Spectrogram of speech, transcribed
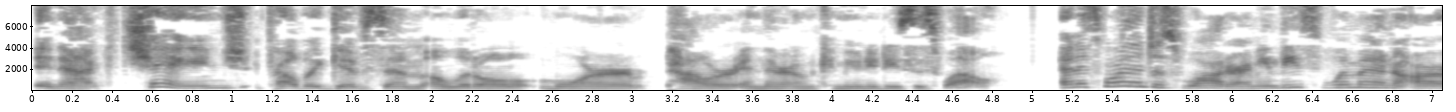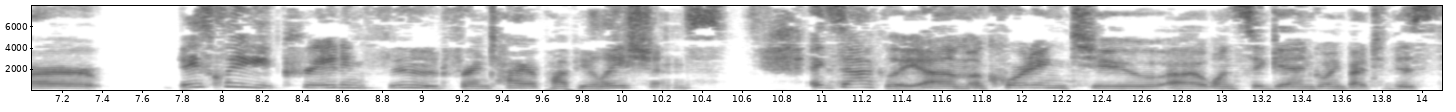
enact change, probably gives them a little more power in their own communities as well. And it's more than just water. I mean, these women are basically creating food for entire populations. Exactly. Um, according to uh, once again going back to this,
